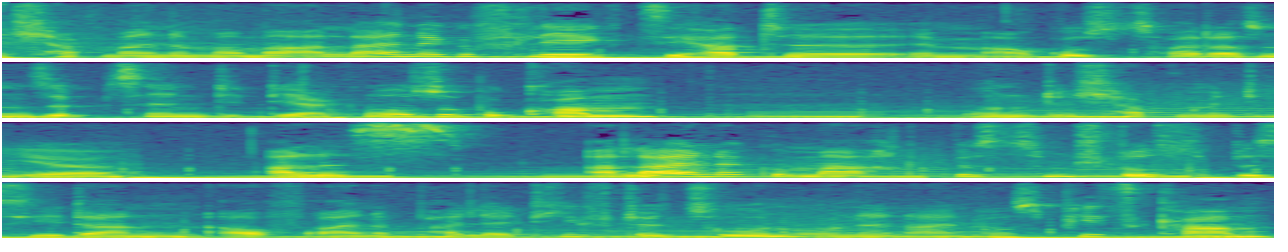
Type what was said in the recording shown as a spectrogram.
Ich habe meine Mama alleine gepflegt. Sie hatte im August 2017 die Diagnose bekommen und ich habe mit ihr alles alleine gemacht bis zum Schluss, bis sie dann auf eine Palliativstation und in ein Hospiz kam,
